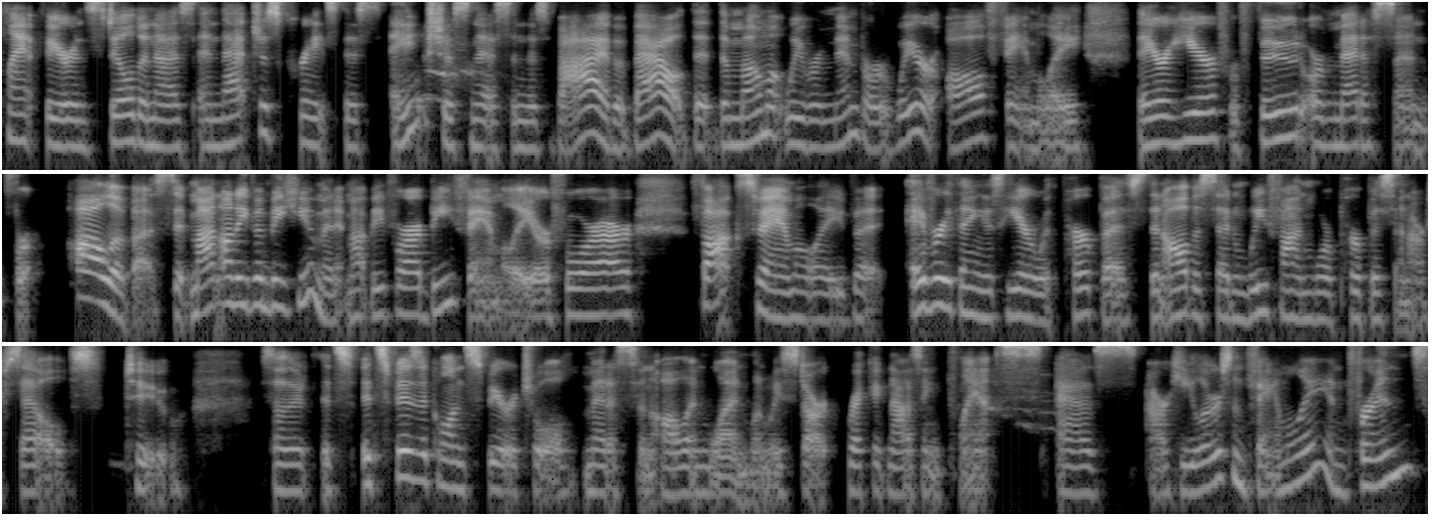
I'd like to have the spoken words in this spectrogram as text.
plant fear instilled in us and that just creates this anxiousness and this vibe about that the moment we remember we are all family they are here for food or medicine for all of us. It might not even be human. It might be for our bee family or for our fox family, but everything is here with purpose. Then all of a sudden we find more purpose in ourselves too. So it's it's physical and spiritual medicine all in one when we start recognizing plants as our healers and family and friends.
